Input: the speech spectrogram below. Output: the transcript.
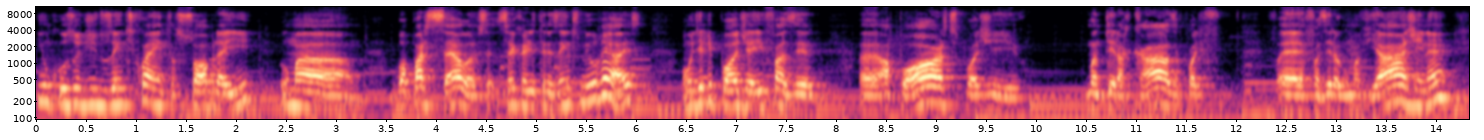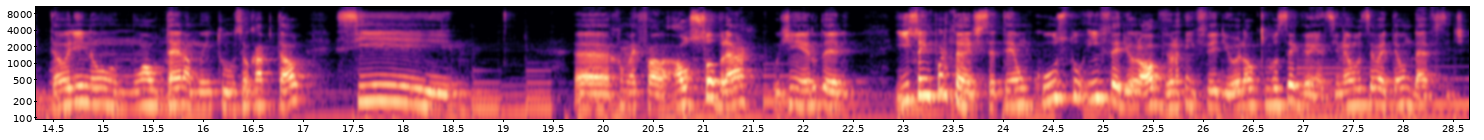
e um custo de 240. Sobra aí uma boa parcela, cerca de 300 mil reais, onde ele pode aí fazer uh, aportes, pode manter a casa, pode é, fazer alguma viagem, né? Então ele não, não altera muito o seu capital se. Uh, como é que fala? Ao sobrar o dinheiro dele. Isso é importante, você ter um custo inferior, óbvio, né? inferior ao que você ganha, senão você vai ter um déficit.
